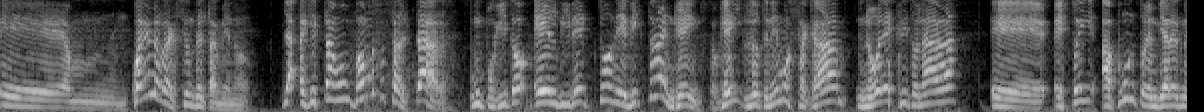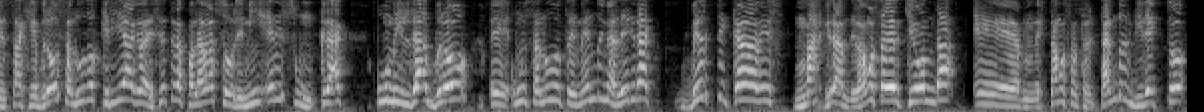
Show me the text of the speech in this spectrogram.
Mm, ¿Cuál es la reacción del también, no? Ya, aquí estamos. Vamos a saltar un poquito el directo de Victor and Games, ¿ok? Lo tenemos acá. No le he escrito nada. Eh, estoy a punto de enviar el mensaje. Bro, saludos. Quería agradecerte las palabras sobre mí. Eres un crack. Humildad, bro. Eh, un saludo tremendo y me alegra verte cada vez más grande. Vamos a ver qué onda. Eh, estamos asaltando el directo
